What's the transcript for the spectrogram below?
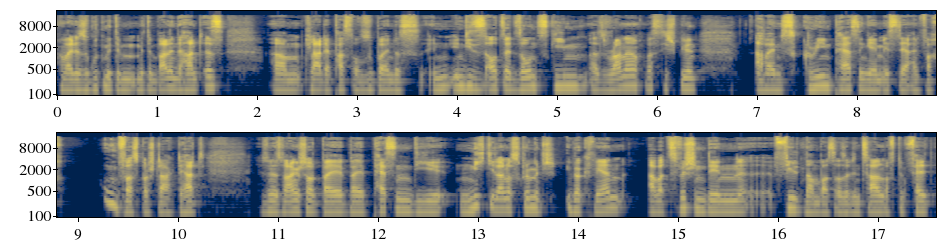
weil der so gut mit dem, mit dem Ball in der Hand ist. Ähm, klar, der passt auch super in das, in, in dieses Outside-Zone-Scheme als Runner, was die spielen. Aber im Screen-Passing-Game ist der einfach unfassbar stark. Der hat, ich habe mir das mal angeschaut, bei, bei Pässen, die nicht die Line of Scrimmage überqueren, aber zwischen den äh, Field Numbers, also den Zahlen auf dem Feld,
